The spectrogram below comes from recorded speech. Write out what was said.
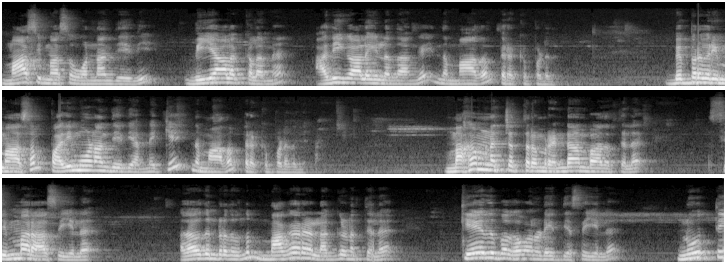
மாசி மாதம் ஒன்றாந்தேதி வியாழக்கிழமை அதிகாலையில் தாங்க இந்த மாதம் பிறக்கப்படுது. பிப்ரவரி மாதம் பதிமூணாம் தேதி அன்னைக்கு இந்த மாதம் பிறக்கப்படுதுங்க. மகம் நட்சத்திரம் ரெண்டாம் பாதத்தில் சிம்ம ராசியில் அதாவதுன்றது வந்து மகர லக்னத்தில் கேது பகவானுடைய திசையில் நூற்றி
